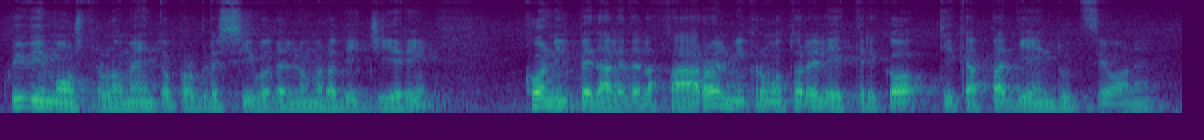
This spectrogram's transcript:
Qui vi mostro l'aumento progressivo del numero dei giri con il pedale della faro e il micromotore elettrico TKD a induzione.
